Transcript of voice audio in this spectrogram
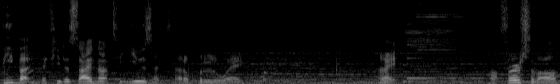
B button if you decide not to use it. That'll put it away. Alright. Well, first of all,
